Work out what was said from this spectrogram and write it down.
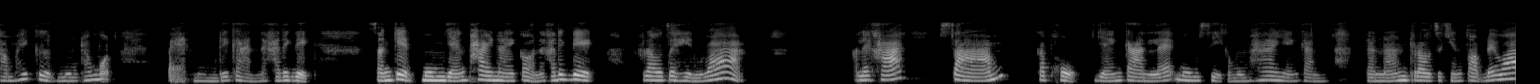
ทำให้เกิดมุมทั้งหมด 8 มุมด้วยกันนะคะ เด็กๆ สังเกตมุมแย้งภายในก่อนนะคะ เด็กๆ เราจะเห็นว่า อะไรคะ 3 กับ 6 แย้งกัน และมุม 4 กับมุม 5 แย้งกัน ดังนั้นเราจะเขียนตอบได้ว่า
